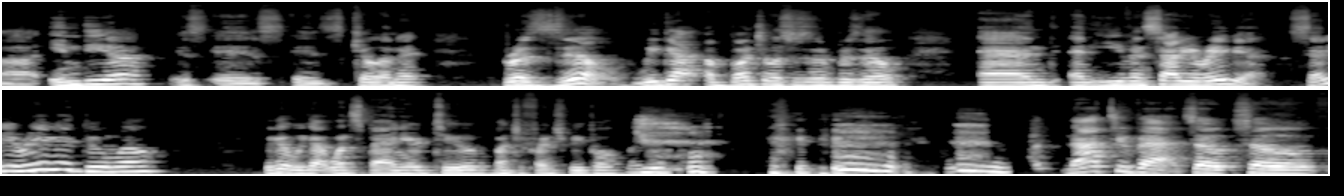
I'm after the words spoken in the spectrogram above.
Uh, India is is is killing it. Brazil, we got a bunch of listeners in Brazil, and and even Saudi Arabia. Saudi Arabia doing well. We got we got one Spaniard too, a bunch of French people. Not too bad. So so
